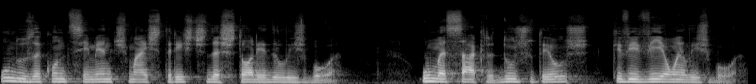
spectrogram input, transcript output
um dos acontecimentos mais tristes da história de Lisboa. O massacre dos judeus que viviam em Lisboa,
